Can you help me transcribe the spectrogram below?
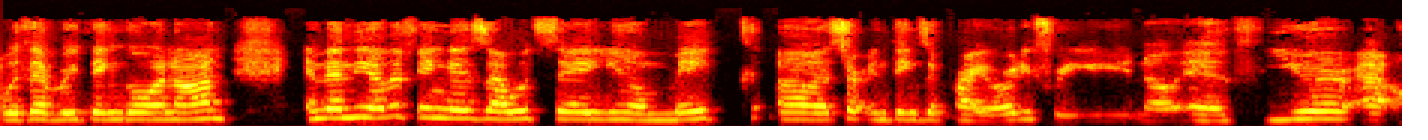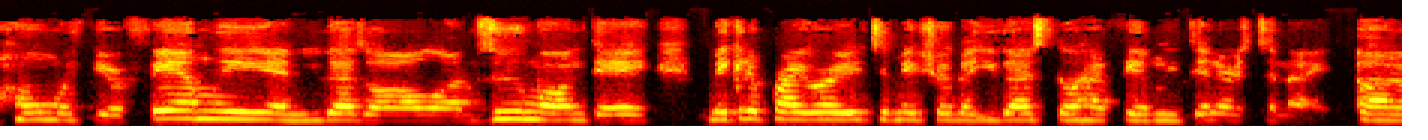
with everything going on. And then the other thing is, I would say, you know, make uh, certain things a priority for you. You know, if you're at home with your family and you guys are all on Zoom all day, make it a priority to make sure that you guys still have family dinners tonight, uh,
